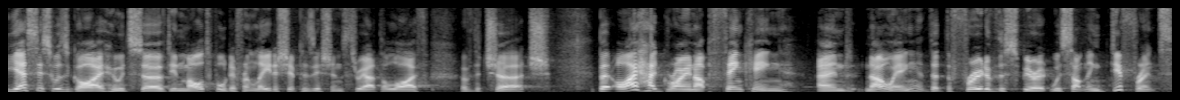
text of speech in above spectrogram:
Yes, this was a guy who had served in multiple different leadership positions throughout the life of the church, but I had grown up thinking and knowing that the fruit of the Spirit was something different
